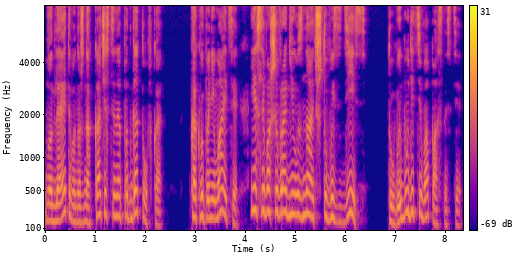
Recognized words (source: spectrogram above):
Но для этого нужна качественная подготовка. Как вы понимаете, если ваши враги узнают, что вы здесь, то вы будете в опасности.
